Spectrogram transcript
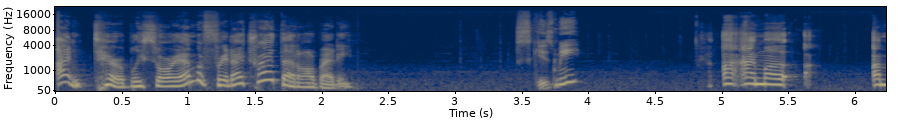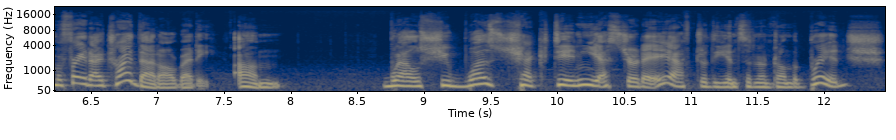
I'm terribly sorry. I'm afraid I tried that already. Excuse me? I- I'm a, I'm afraid I tried that already. Um, well, she was checked in yesterday after the incident on the bridge.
